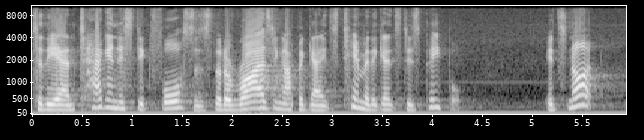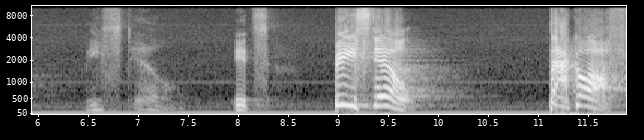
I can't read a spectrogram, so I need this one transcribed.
to the antagonistic forces that are rising up against him and against his people. It's not be still, it's be still, back off,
